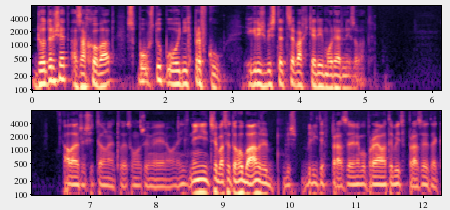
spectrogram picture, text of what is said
dodržet a zachovat spoustu původních prvků, i když byste třeba chtěli modernizovat. Ale řešitelné to je samozřejmě. No. Není, není třeba se toho bát, že když bydlíte v Praze nebo prodáváte byt v Praze, tak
